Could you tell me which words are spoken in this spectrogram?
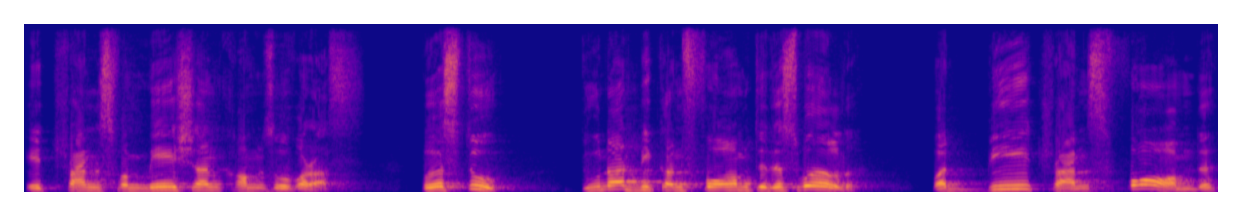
a transformation comes over us. Verse 2 do not be conformed to this world, but be transformed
